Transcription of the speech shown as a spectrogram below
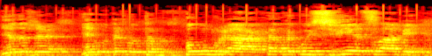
я даже, я вот это вот там полумрак, там такой свет слабый,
